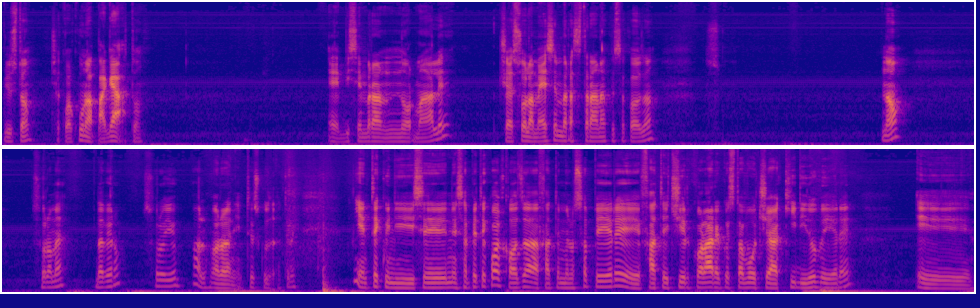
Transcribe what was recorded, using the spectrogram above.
giusto? Cioè qualcuno ha pagato. E vi sembra normale? Cioè solo a me sembra strana questa cosa? No? Solo me? Davvero? Solo io? Allora niente, scusatemi. Niente, quindi se ne sapete qualcosa fatemelo sapere, fate circolare questa voce a chi di dovere e...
